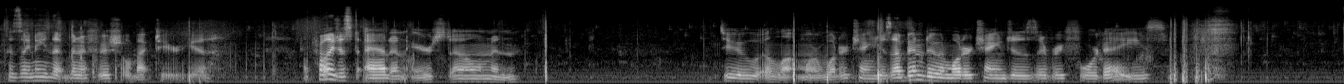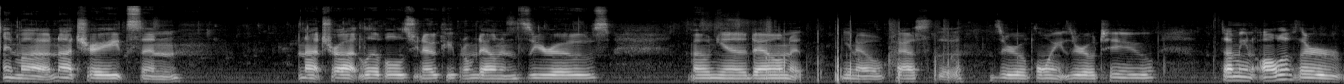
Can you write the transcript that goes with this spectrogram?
because they need that beneficial bacteria. I'll probably just add an air stone and do a lot more water changes. I've been doing water changes every four days. And my nitrates and nitrite levels, you know, keeping them down in zeros. Ammonia down at, you know, past the 0 0.02. I mean, all of their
